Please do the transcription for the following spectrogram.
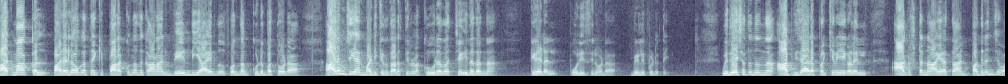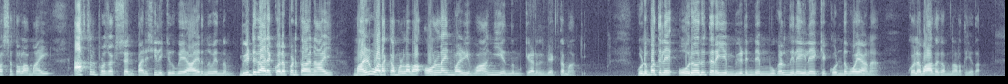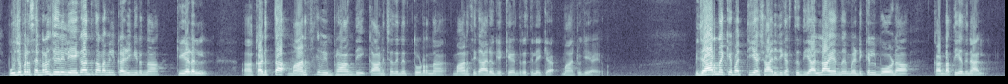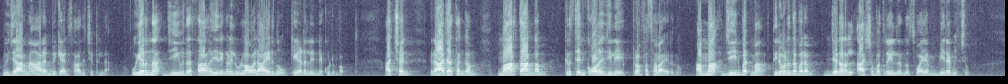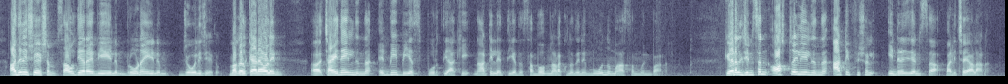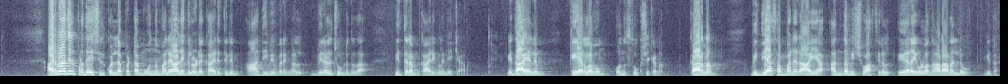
ആത്മാക്കൾ പരലോകത്തേക്ക് പറക്കുന്നത് കാണാൻ വേണ്ടിയായിരുന്നു സ്വന്തം കുടുംബത്തോട് ആരും ചെയ്യാൻ മടിക്കുന്ന തരത്തിലുള്ള ക്രൂരത ചെയ്തതെന്ന് കേടൽ പോലീസിനോട് വെളിപ്പെടുത്തി. വിദേശത്തു നിന്ന് ആഭിചാര പ്രക്രിയകളിൽ ആകൃഷ്ടനായ താൻ പതിനഞ്ച് വർഷത്തോളമായി ആസ്ട്രൽ പ്രൊജക്ഷൻ പരിശീലിക്കുകയായിരുന്നുവെന്നും വീട്ടുകാരെ കൊലപ്പെടുത്താനായി മഴു അടക്കമുള്ളവ ഓൺലൈൻ വഴി വാങ്ങിയെന്നും കേടൽ വ്യക്തമാക്കി. കുടുംബത്തിലെ ഓരോരുത്തരെയും വീടിന്റെ മുകൾ നിലയിലേക്ക് കൊണ്ടുപോയാണ് കൊലപാതകം നടത്തിയത്. പൂജപ്പുര സെൻട്രൽ ജയിലിൽ ഏകാന്ത തടവിൽ കഴിഞ്ഞിരുന്ന കേടൽ കടുത്ത മാനസിക വിഭ്രാന്തി കാണിച്ചതിനെ തുടർന്ന് മാനസികാരോഗ്യ കേന്ദ്രത്തിലേക്ക് മാറ്റുകയായിരുന്നു. വിചാരണയ്ക്ക് പറ്റിയ ശാരീരിക സ്ഥിതി അല്ല എന്ന് മെഡിക്കൽ ബോർഡ് കണ്ടെത്തിയതിനാൽ വിചാരണ ആരംഭിക്കാൻ സാധിച്ചിട്ടില്ല. ഉയർന്ന ജീവിത സാഹചര്യങ്ങളിൽ ഉള്ളവരായിരുന്നു കേടലിന്റെ കുടുംബം. അച്ഛൻ രാജാതങ്കം മാർത്താണ്ഡം ക്രിസ്ത്യൻ കോളേജിലെ പ്രൊഫസറായിരുന്നു. അമ്മ ജീൻ പത്മ തിരുവനന്തപുരം ജനറൽ ആശുപത്രിയിൽ നിന്ന് സ്വയം വിരമിച്ചു. അതിനുശേഷം സൗദി അറേബ്യയിലും ബ്രൂണയിലും ജോലി ചെയ്തു. മകൾ കരോളിൻ ചൈനയിൽ നിന്ന് എം ബി ബി എസ് പൂർത്തിയാക്കി നാട്ടിലെത്തിയത് സംഭവം നടക്കുന്നതിന് മൂന്ന് മാസം മുൻപാണ്. കേരൾ ജിൻസൺ ഓസ്ട്രേലിയയിൽ നിന്ന് ആർട്ടിഫിഷ്യൽ ഇന്റലിജൻസ് പഠിച്ചയാളാണ്. അരുണാചൽ പ്രദേശിൽ കൊല്ലപ്പെട്ട മൂന്ന് മലയാളികളുടെ കാര്യത്തിലും ആദ്യ വിവരങ്ങൾ വിരൽ ചൂണ്ടുന്നത് ഇത്തരം കാര്യങ്ങളിലേക്കാണ്. ഏതായാലും കേരളവും ഒന്ന് സൂക്ഷിക്കണം. കാരണം വിദ്യാസമ്പന്നരായ അന്ധവിശ്വാസികൾ ഏറെയുള്ള നാടാണല്ലോ ഇത്.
